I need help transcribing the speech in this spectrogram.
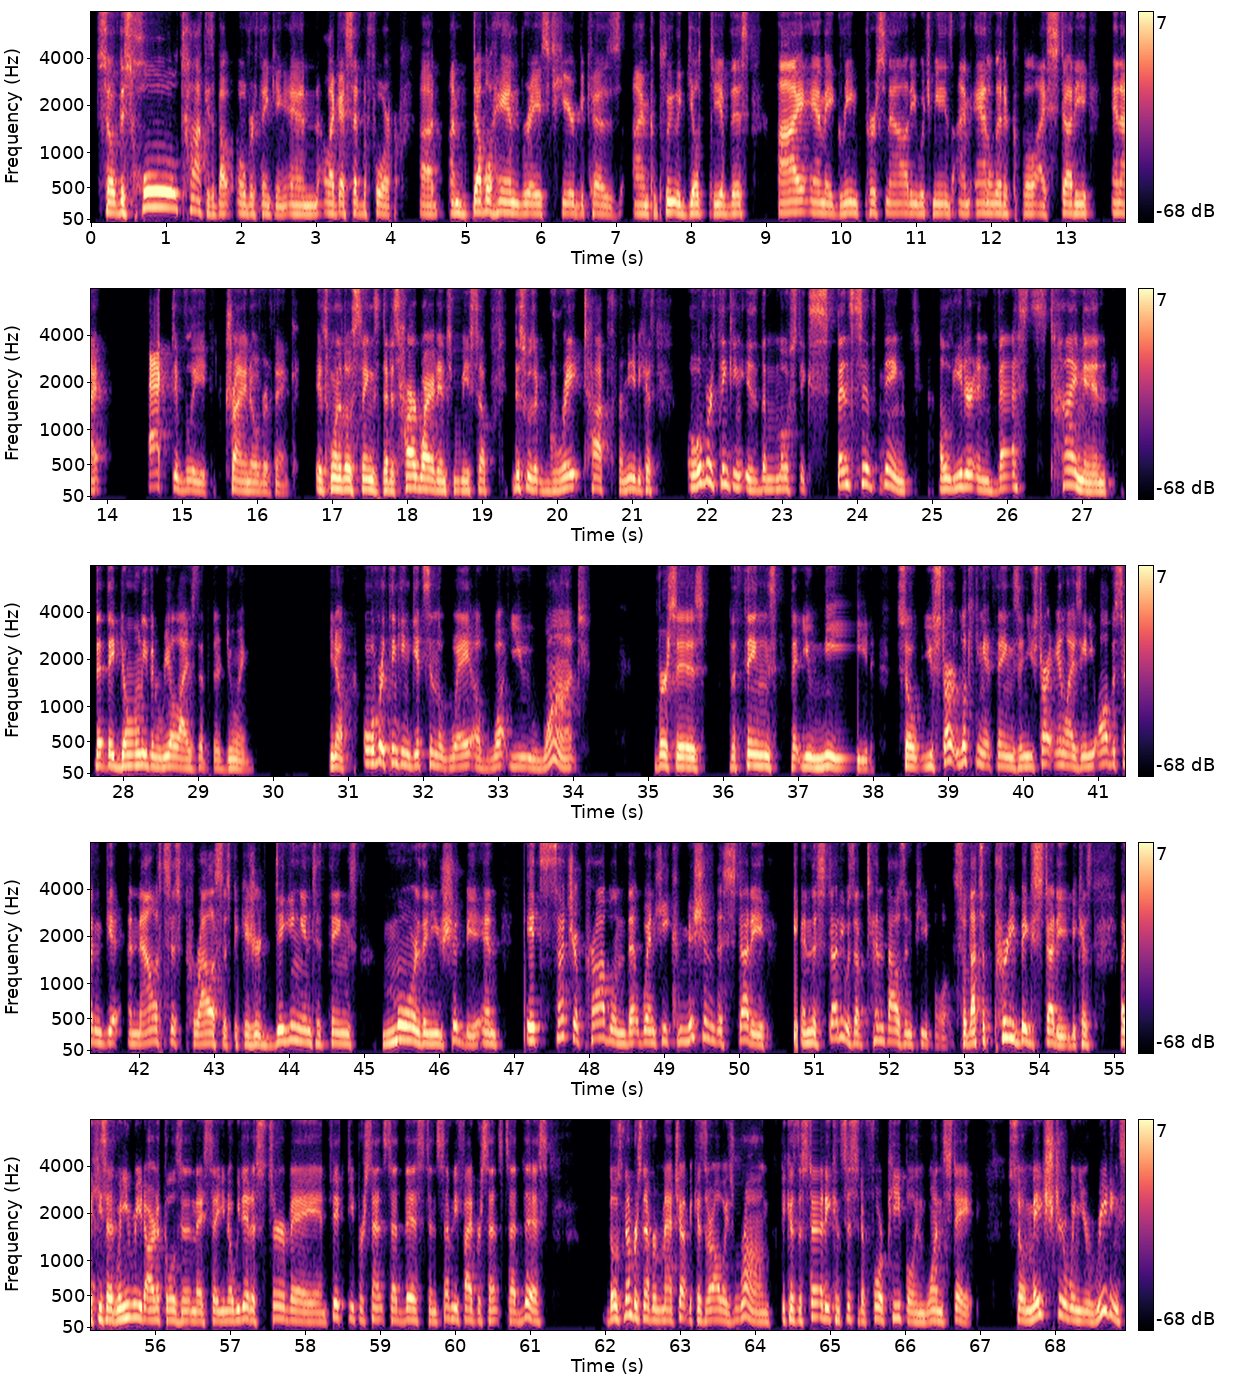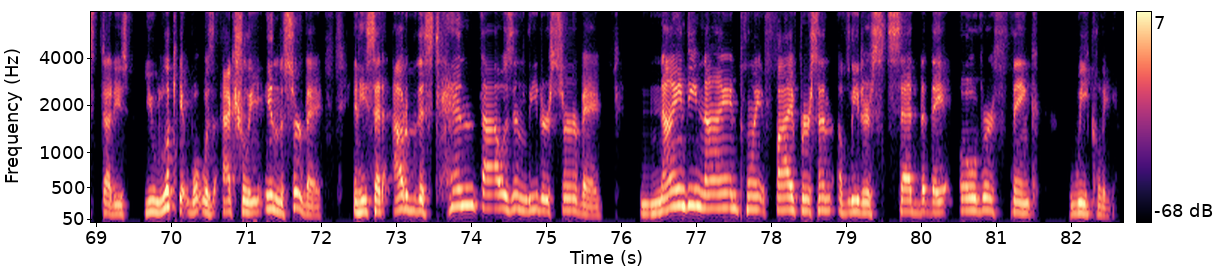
So this whole talk is about overthinking, and like I said before, uh, I'm double hand raised here because I'm completely guilty of this. I am a green personality, which means I'm analytical. I study and I actively try and overthink. It's one of those things that is hardwired into me. So this was a great talk for me because overthinking is the most expensive thing a leader invests time in that they don't even realize that they're doing you know overthinking gets in the way of what you want versus the things that you need. So you start looking at things and you start analyzing and you all of a sudden get analysis paralysis because you're digging into things more than you should be. And it's such a problem that when he commissioned this study and the study was of 10,000 people. So that's a pretty big study because, like he said, when you read articles and they say, you know, we did a survey and 50% said this and 75% said this, those numbers never match up because they're always wrong because the study consisted of four people in one state. So make sure when you're reading studies, you look at what was actually in the survey. And he said, out of this 10,000 leader survey, 99.5% of leaders said that they overthink weekly.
